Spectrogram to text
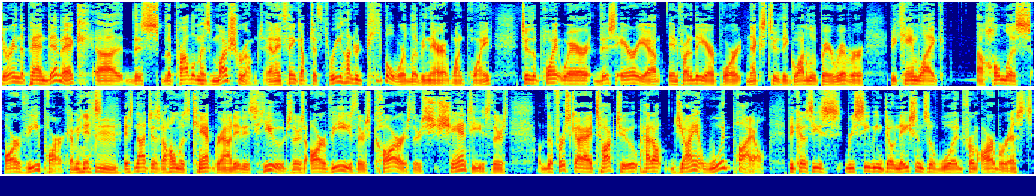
during the pandemic, uh, this the problem has mushroomed, and I think up to 300 people were living there at one point, to the point where this area in front of the airport, next to the Guadalupe River, became like a homeless RV park. I mean, it's hmm. it's not just a homeless campground. It is huge. There's RVs, there's cars, there's shanties. There's the first guy I talked to had a giant wood pile because he's receiving donations of wood from arborists.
